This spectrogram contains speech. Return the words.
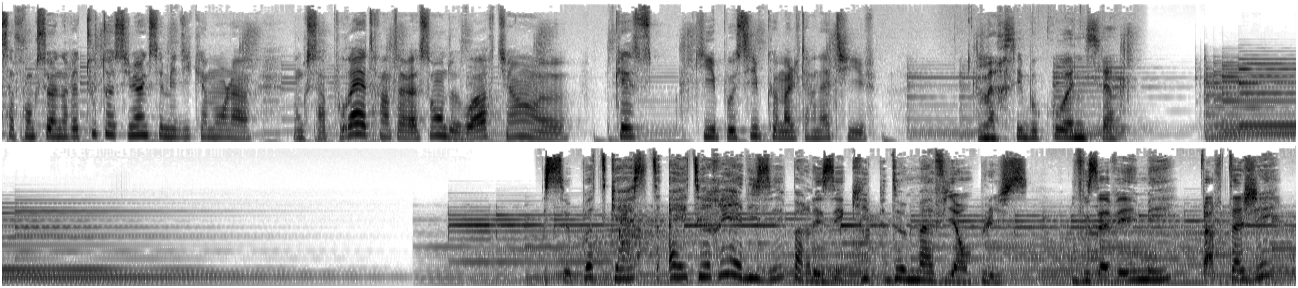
ça fonctionnerait tout aussi bien que ces médicaments-là. Donc ça pourrait être intéressant de voir, tiens, euh, qu'est-ce qui est possible comme alternative. Merci beaucoup, Anissa. Ce podcast a été réalisé par les équipes de Ma Vie en Plus. Vous avez aimé Partagez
